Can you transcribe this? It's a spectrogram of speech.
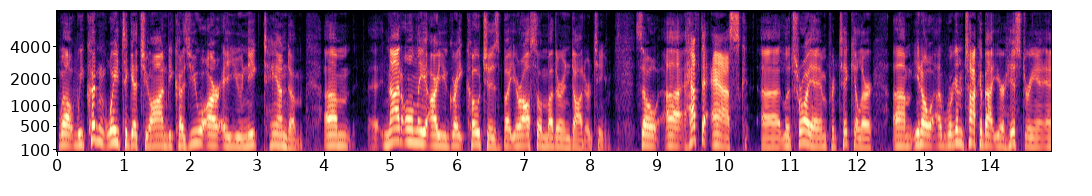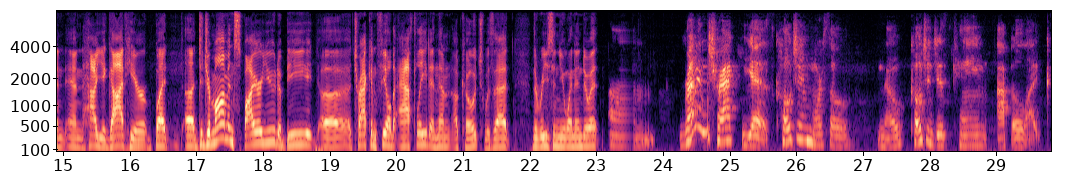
Well, we couldn't wait to get you on because you are a unique tandem. Um, not only are you great coaches, but you're also a mother and daughter team. So, uh, have to ask uh, Latroya in particular. Um, you know, uh, we're going to talk about your history and and how you got here. But uh, did your mom inspire you to be uh, a track and field athlete and then a coach? Was that the reason you went into it? Um, running track, yes. Coaching more so, no. Coaching just came. I feel like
